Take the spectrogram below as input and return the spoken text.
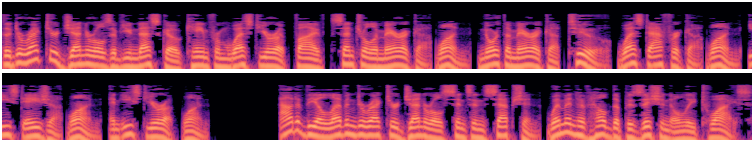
The Director Generals of UNESCO came from West Europe 5, Central America 1, North America 2, West Africa 1, East Asia 1, and East Europe 1. Out of the 11 Director Generals since inception, women have held the position only twice.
